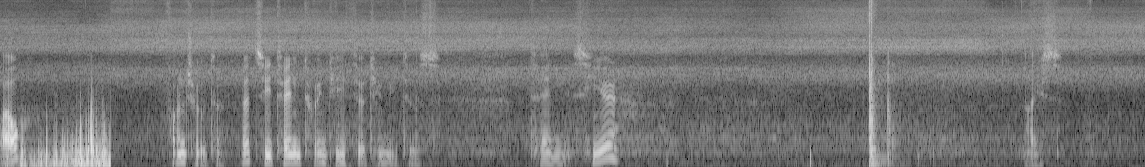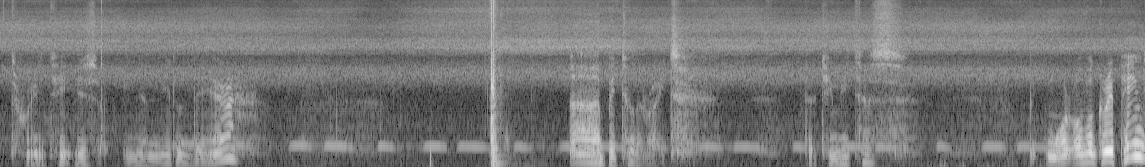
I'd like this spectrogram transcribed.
wow, fun shooter. Let's see, 10, 20, 30 meters. 10 is here. Nice. 20 is in the middle there. A bit to the right. 30 meters bit more over gripping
